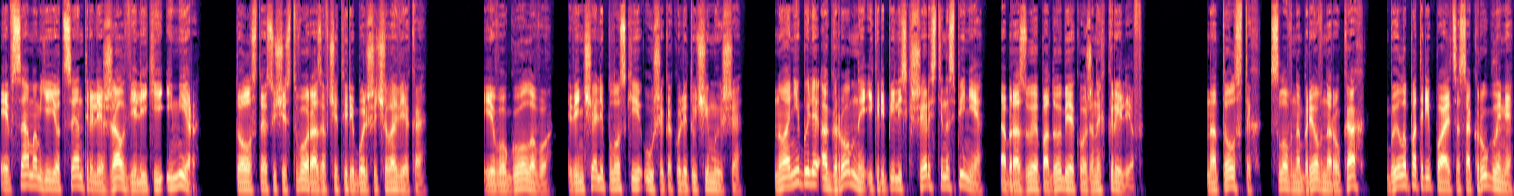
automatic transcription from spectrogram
и в самом ее центре лежал великий Эмир, толстое существо раза в четыре больше человека. Его голову венчали плоские уши, как у летучей мыши. Но они были огромны и крепились к шерсти на спине, образуя подобие кожаных крыльев. На толстых, словно бревна руках, было по три пальца с округлыми,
